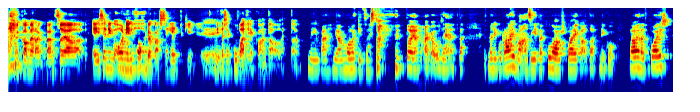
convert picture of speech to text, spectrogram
kameran kanssa ja ei se niin ole niin hohdokas se hetki, Ei. mitä se kuvatiekka antaa olettaa. Niinpä, joo, mullakin toi, toi on aika usein, että, että mä niinku raivaan siitä kuvauspaikalta niinku rainat pois,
